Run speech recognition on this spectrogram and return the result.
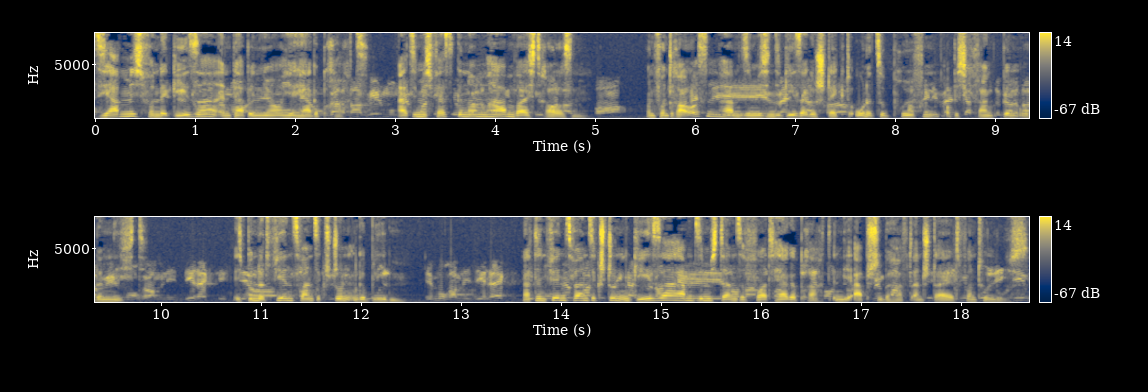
Sie haben mich von der Gesa in Perpignan hierher gebracht. Als sie mich festgenommen haben, war ich draußen. Und von draußen haben sie mich in die Gesa gesteckt, ohne zu prüfen, ob ich krank bin oder nicht. Ich bin dort 24 Stunden geblieben. Nach den 24 Stunden Gesa haben sie mich dann sofort hergebracht in die Abschiebehaftanstalt von Toulouse.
